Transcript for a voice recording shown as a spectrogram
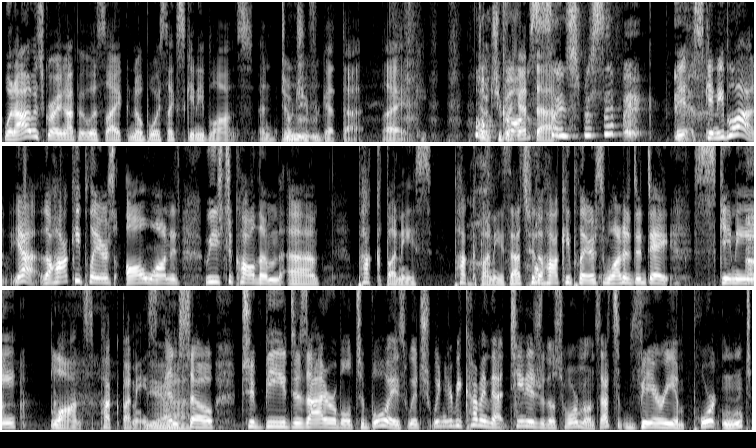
When I was growing up, it was like, no, boys like skinny blondes. And don't you mm-hmm. forget that. Like, oh, don't you Oh, God, forget that. So specific. Yeah, skinny blonde. Yeah, the hockey players all wanted. We used to call them uh, puck bunnies. Puck bunnies. That's who the hockey players wanted to date. Skinny blondes, puck bunnies. Yeah. And so to be desirable to boys, which when you're becoming that teenager, those hormones, that's very important.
